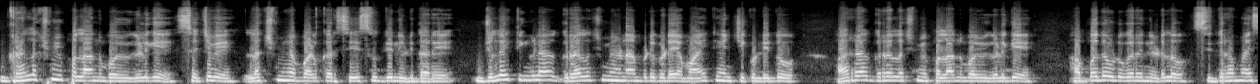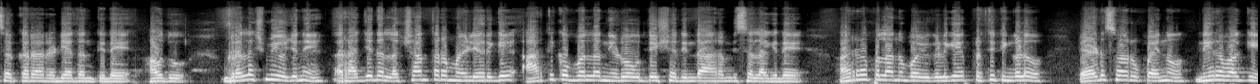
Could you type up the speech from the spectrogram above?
ಗೃಹಲಕ್ಷ್ಮಿ ಫಲಾನುಭವಿಗಳಿಗೆ ಸಚಿವೆ ಲಕ್ಷ್ಮಿ ಹೆಬ್ಬಾಳ್ಕರ್ ಸಿಹಿ ಸುದ್ದಿ ನೀಡಿದ್ದಾರೆ. ಜುಲೈ ತಿಂಗಳ ಗೃಹಲಕ್ಷ್ಮಿ ಹಣ ಬಿಡುಗಡೆಯ ಮಾಹಿತಿ ಹಂಚಿಕೊಂಡಿದ್ದು, ಅರ್ಹ ಗೃಹಲಕ್ಷ್ಮಿ ಫಲಾನುಭವಿಗಳಿಗೆ ಹಬ್ಬದ ಉಡುಗೊರೆ ನೀಡಲು ಸಿದ್ದರಾಮಯ್ಯ ಸರ್ಕಾರ ರೆಡಿಯಾದಂತಿದೆ. ಹೌದು, ಗೃಹಲಕ್ಷ್ಮಿ ಯೋಜನೆ ರಾಜ್ಯದ ಲಕ್ಷಾಂತರ ಮಹಿಳೆಯರಿಗೆ ಆರ್ಥಿಕ ಬಲ ನೀಡುವ ಉದ್ದೇಶದಿಂದ ಆರಂಭಿಸಲಾಗಿದೆ. ಅರ್ಹ ಫಲಾನುಭವಿಗಳಿಗೆ ಪ್ರತಿ ತಿಂಗಳು ಎರಡು ಸಾವಿರ ರೂಪಾಯಿಯನ್ನು ನೇರವಾಗಿ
